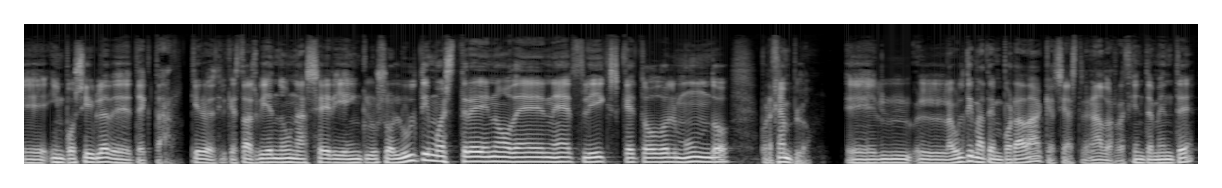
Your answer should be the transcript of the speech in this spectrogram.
eh, imposible de detectar. Quiero decir que estás viendo una serie, incluso el último estreno de Netflix que todo el mundo, por ejemplo, la última temporada que se ha estrenado recientemente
